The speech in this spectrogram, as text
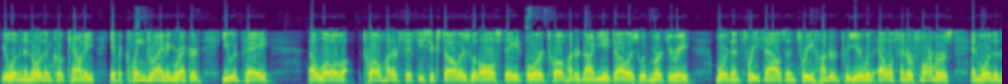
you're living in northern Cook County, you have a clean driving record, you would pay a low of $1,256 with Allstate or $1,298 with Mercury, more than $3,300 per year with Elephant or Farmers, and more than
